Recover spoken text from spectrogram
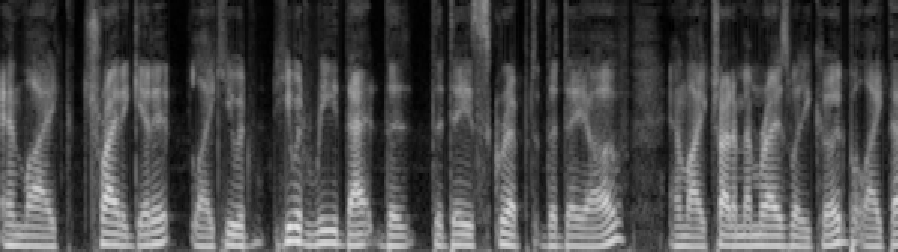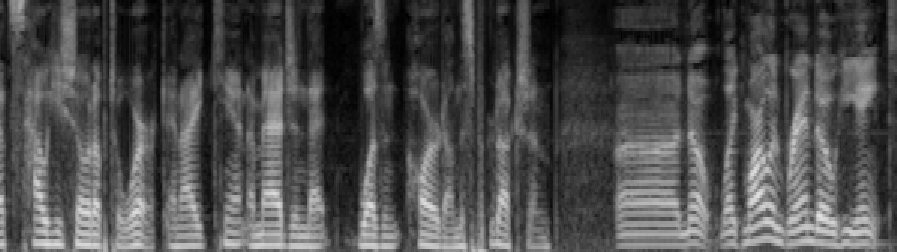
and like try to get it. Like he would he would read that the the day's script the day of and like try to memorize what he could. But like that's how he showed up to work, and I can't imagine that wasn't hard on this production. Uh, no, like Marlon Brando, he ain't.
